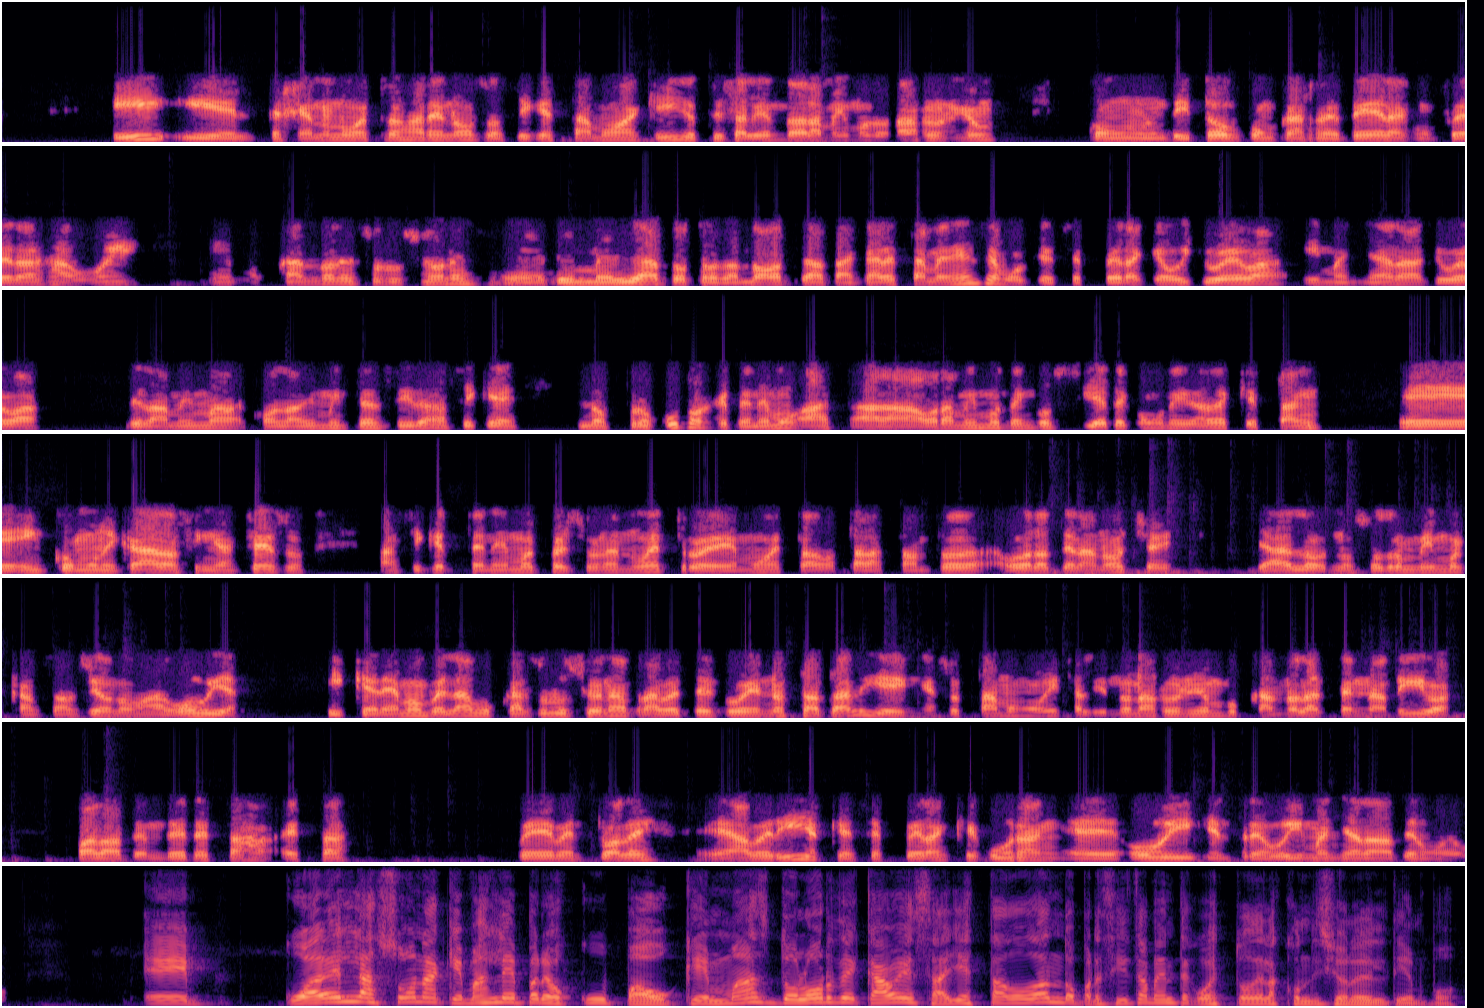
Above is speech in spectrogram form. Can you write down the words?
Y, y el terreno nuestro es arenoso, así que estamos aquí. Yo estoy saliendo ahora mismo de una reunión con DITOP, con carretera, con Federal Highway, eh, buscándole soluciones eh, de inmediato, tratando de atacar esta emergencia, porque se espera que hoy llueva y mañana llueva de la misma con la misma intensidad. Así que nos preocupa que tenemos hasta ahora mismo tengo siete comunidades que están eh, incomunicadas, sin acceso. Así que tenemos el personal hemos estado hasta las tantas horas de la noche, ya lo- nosotros mismos el cansancio nos agobia y queremos ¿verdad? buscar soluciones a través del gobierno estatal y en eso estamos hoy saliendo a una reunión buscando la alternativa para atender estas estas eventuales eh, averías que se esperan que ocurran eh, hoy, entre hoy y mañana de nuevo. Eh, ¿Cuál es la zona que más le preocupa o que más dolor de cabeza haya estado dando precisamente con esto de las condiciones del tiempo?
